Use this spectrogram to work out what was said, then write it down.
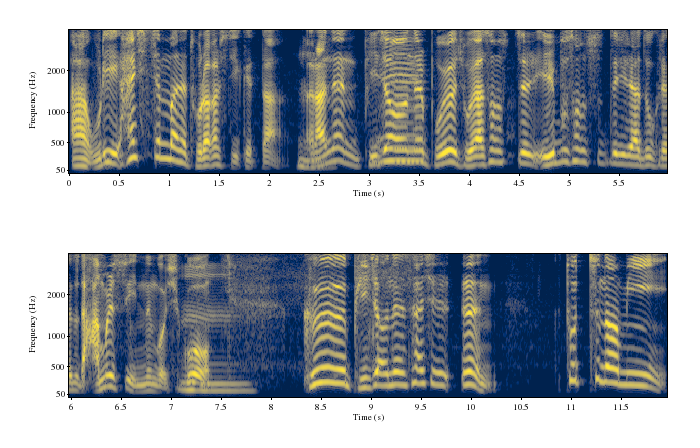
아 우리 한 시즌 만에 돌아갈 수 있겠다라는 비전을 음. 보여줘야 선수들 일부 선수들이라도 그래도 남을 수 있는 것이고 음. 그 비전은 사실은 토트넘이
